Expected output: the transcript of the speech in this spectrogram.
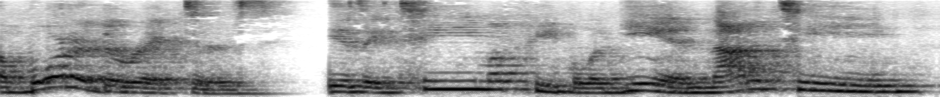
a board of directors is a team of people. Again, not a team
